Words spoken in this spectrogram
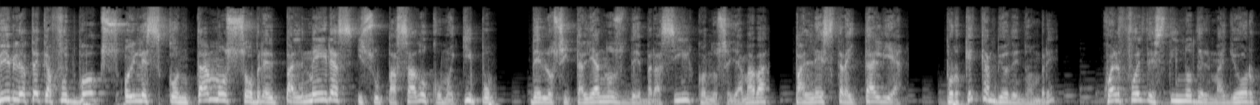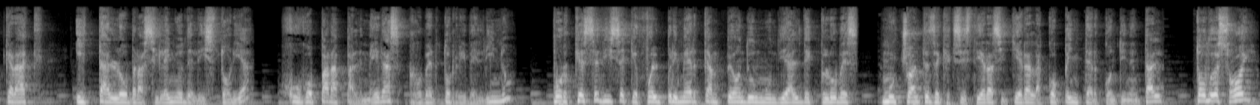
Biblioteca Footbox, hoy les contamos sobre el Palmeiras y su pasado como equipo de los italianos de Brasil cuando se llamaba Palestra Italia. ¿Por qué cambió de nombre? ¿Cuál fue el destino del mayor crack italo-brasileño de la historia? ¿Jugó para Palmeiras Roberto Rivellino? ¿Por qué se dice que fue el primer campeón de un mundial de clubes mucho antes de que existiera siquiera la Copa Intercontinental? Todo eso hoy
